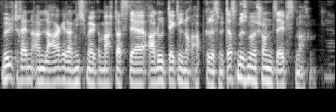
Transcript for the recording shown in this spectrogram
Mülltrennanlage dann nicht mehr gemacht, dass der Aludeckel noch abgerissen wird. Das müssen wir schon selbst machen. Ja.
